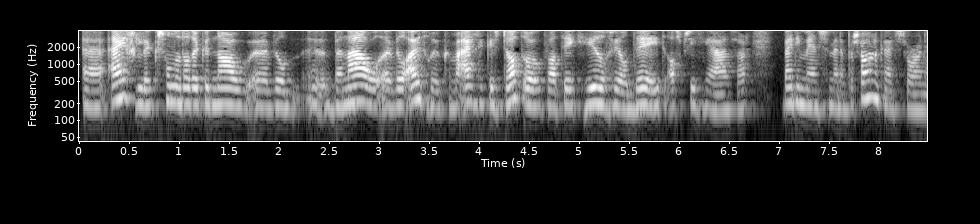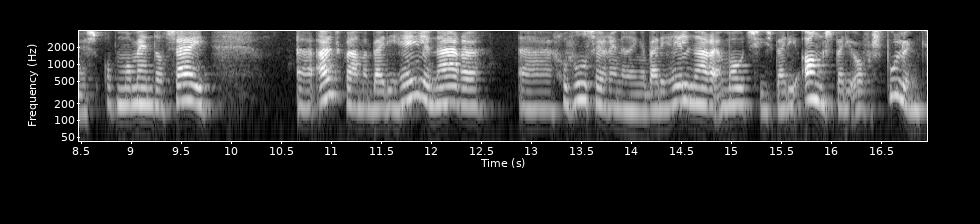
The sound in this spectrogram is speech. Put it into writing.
uh, eigenlijk, zonder dat ik het nou uh, wil, banaal wil uitdrukken, maar eigenlijk is dat ook wat ik heel veel deed als psychiater bij die mensen met een persoonlijkheidsstoornis. Op het moment dat zij uitkwamen bij die hele nare gevoelsherinneringen, bij die hele nare emoties, bij die angst, bij die overspoeling,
